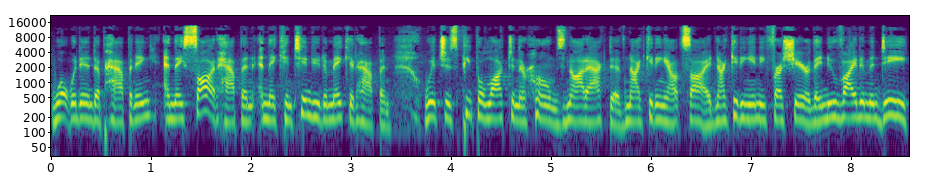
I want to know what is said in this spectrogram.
what would end up happening and they saw it happen and they continue to make it happen, which is people locked in their homes, not active, not getting outside, not getting any fresh air. They knew vitamin D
